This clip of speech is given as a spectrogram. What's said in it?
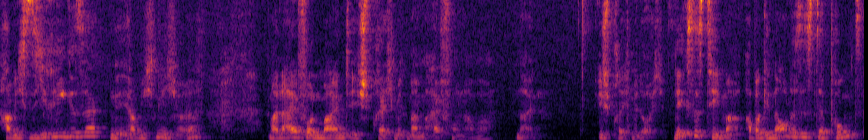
Habe ich Siri gesagt? Nee, habe ich nicht, oder? Mein iPhone meint, ich spreche mit meinem iPhone, aber nein. Ich spreche mit euch. Nächstes Thema, aber genau das ist der Punkt.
